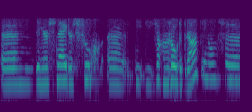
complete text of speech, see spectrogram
Ehm, de heer Snijders vroeg, uh, die, die zag een rode draad in ons, uh,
